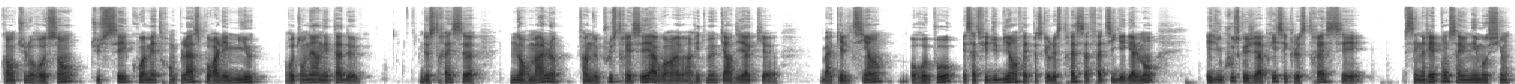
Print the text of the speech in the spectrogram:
quand tu le ressens, tu sais quoi mettre en place pour aller mieux, retourner à un état de, de stress euh, normal, enfin ne plus stresser, avoir un, rythme cardiaque euh, bah, qui est le tien, au repos, et ça te fait du bien en fait, parce que le stress, ça fatigue également. Et du coup, ce que j'ai appris, c'est que le stress, c'est, c'est une réponse à une émotion,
